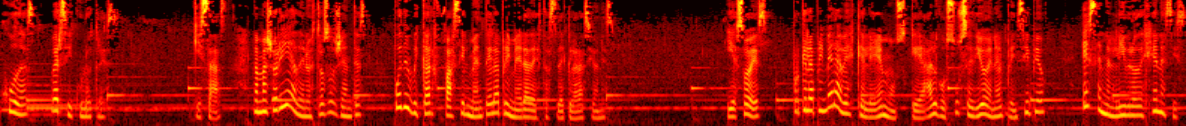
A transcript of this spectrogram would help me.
Judas, versículo 3. Quizás la mayoría de nuestros oyentes puede ubicar fácilmente la primera de estas declaraciones. Y eso es porque la primera vez que leemos que algo sucedió en el principio es en el libro de Génesis,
